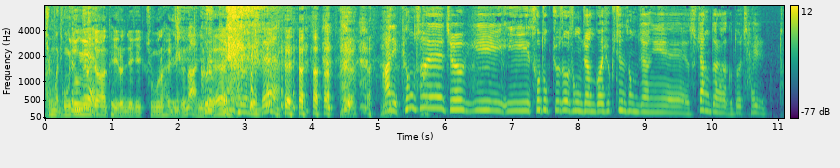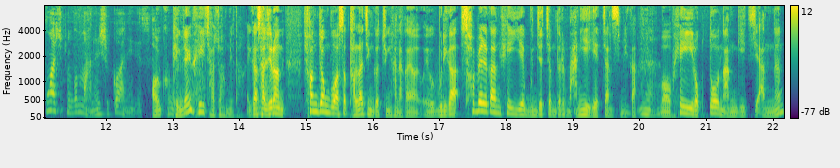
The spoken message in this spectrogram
정말 공정위원장한테 이런 얘기 주문할 일은 아닌데. 그런데 아니 평소에 저기 이 소득주도 성장과 혁신 성장의 수장들하고도 잘 통하시는 건 많으실 거 아니겠어요? 어, 굉장히 회의 자주 합니다. 그러니까 네. 사실은 현 정부 와서 달라진 것 중에 하나가요. 우리가 서별 간 회의의 문제점들을 많이 얘기했지 않습니까? 네. 뭐 회의록도 남기지 않는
